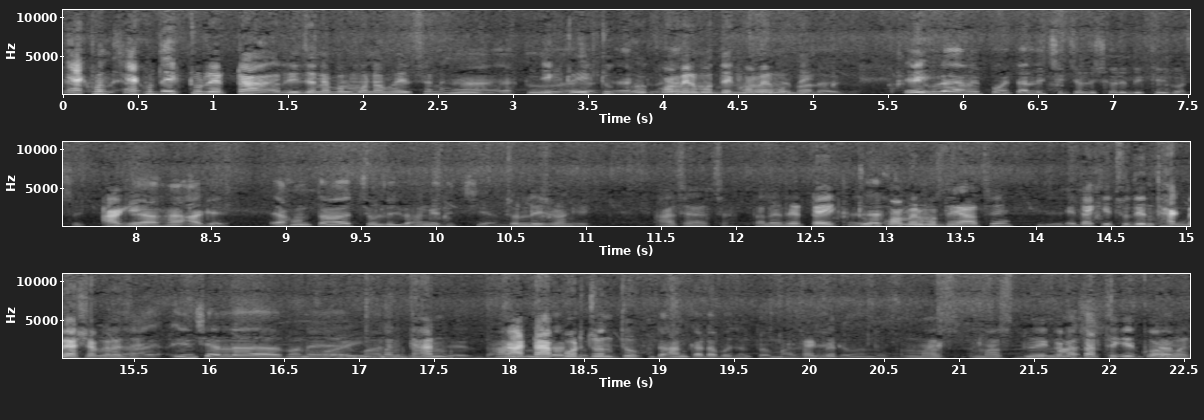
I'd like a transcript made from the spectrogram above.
এখন এখন তো একটু রেটটা রিজনেবল মনে হয়েছে না? হ্যাঁ একটু একটু- কমের মধ্যে, কমের মধ্যে। এগুলো আমি পঁয়তাল্লিশ ছিচল্লিশ করে বিক্রি করছি। আগে? হ্যাঁ আগে। এখন তো চল্লিশ ভাঙে দিচ্ছি চল্লিশ ভাঙে। আচ্ছা আচ্ছা। তাহলে রেটটা একটু কমের মধ্যে আছে। এটা কিছুদিন থাকবে আশা করা যায়। ইনশাল্লাহ মানে মানে ধান কাটা পর্যন্ত। ধান কাটা পর্যন্ত মাস থাকবে? মাস মাস না তার থেকে কম আর।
